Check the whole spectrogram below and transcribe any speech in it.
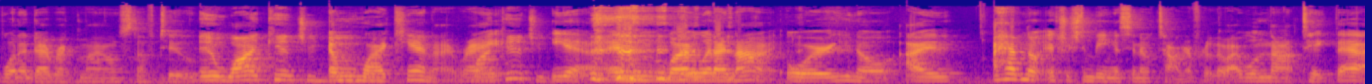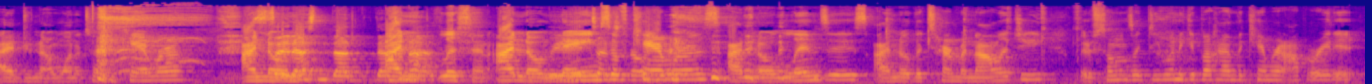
want to direct my own stuff too. And why can't you do and why can't i right? Why can't you do yeah and why would i not? Or you know i i have no interest in being a cinematographer though i will not take that i do not want to touch a camera i know Say that's that, that's I not listen. I know names of no- cameras. I know lenses. I know the terminology. But if someone's like, "Do you want to get behind the camera and operate it?"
